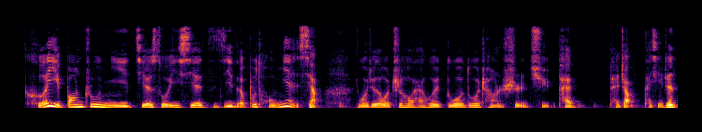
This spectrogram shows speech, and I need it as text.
可以帮助你解锁一些自己的不同面相。我觉得我之后还会多多尝试去拍拍照、拍写真。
